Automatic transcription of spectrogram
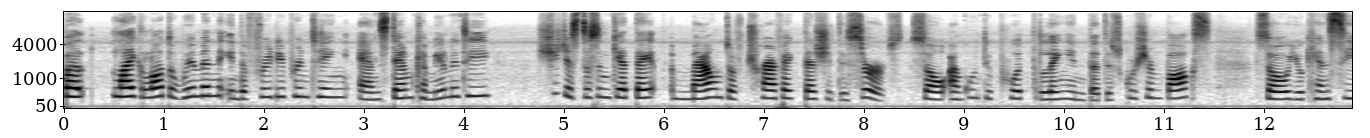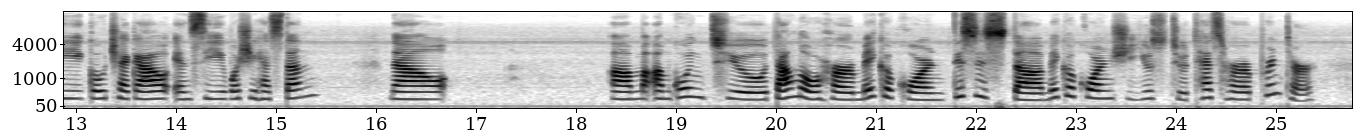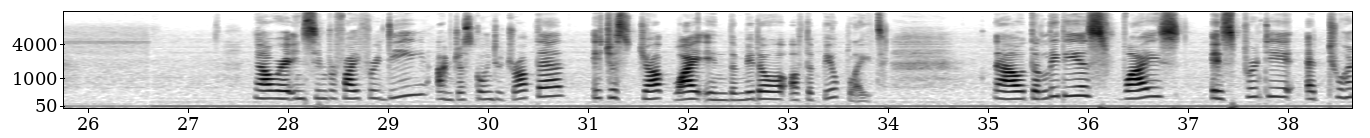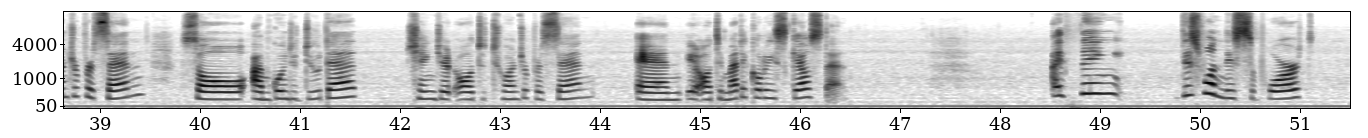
But like a lot of women in the 3D printing and STEM community, she just doesn't get the amount of traffic that she deserves. So I'm going to put the link in the description box so you can see, go check out and see what she has done. Now, um, I'm going to download her MakerCore. This is the MakerCore she used to test her printer. Now we're in Simplify 3D. I'm just going to drop that. It just dropped right in the middle of the build plate. Now the Lydia's voice is pretty at 200% so I'm going to do that change it all to 200% and it automatically scales that. I think this one needs support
